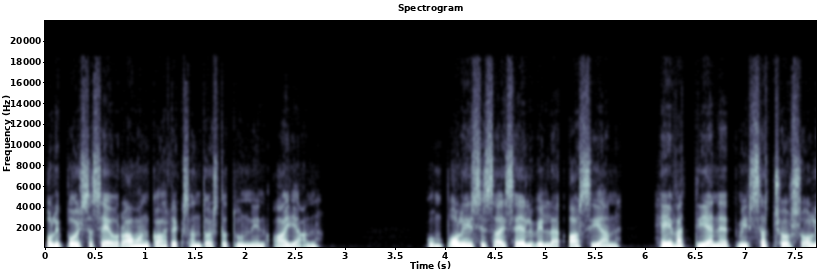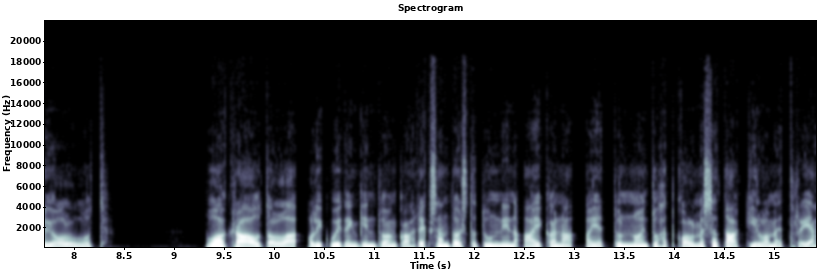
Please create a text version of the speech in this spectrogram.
oli poissa seuraavan 18 tunnin ajan. Kun poliisi sai selville asian, he eivät tienneet, missä Josh oli ollut. Vuokra-autolla oli kuitenkin tuon 18 tunnin aikana ajettu noin 1300 kilometriä.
